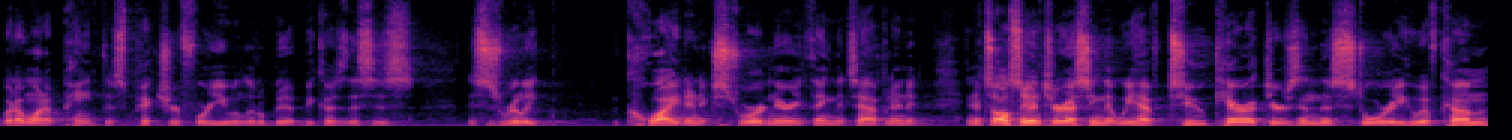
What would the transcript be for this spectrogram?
but I want to paint this picture for you a little bit because this is, this is really quite an extraordinary thing that's happening. And it's also interesting that we have two characters in this story who have come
